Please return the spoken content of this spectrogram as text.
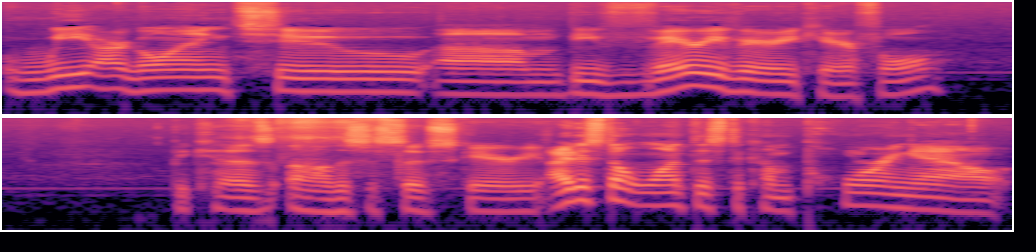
we are going to um, be very, very careful because, oh, this is so scary. I just don't want this to come pouring out.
